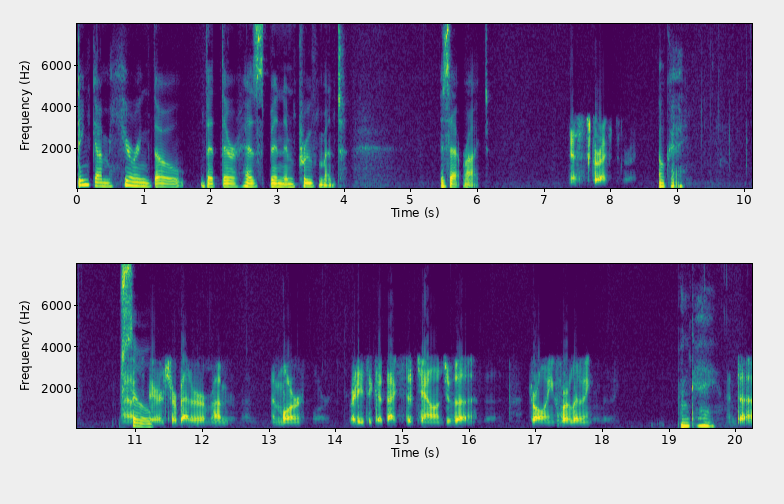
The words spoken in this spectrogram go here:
think I'm hearing though that there has been improvement. Is that right? yes, it's correct. Okay. My So spirits are better. I'm, I'm more ready to get back to the challenge of uh, drawing for a living okay. and uh,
